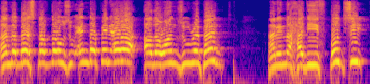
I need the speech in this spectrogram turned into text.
And the best of those who end up in error are the ones who repent. And in the hadith Qudsi,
